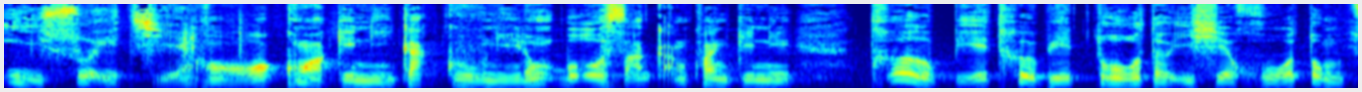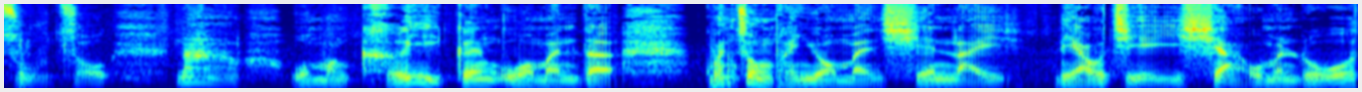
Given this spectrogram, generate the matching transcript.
艺穗节吼，我看今年甲旧年拢无啥共款，今年特别特别多的一些活动主轴，那我们可以跟我们的观众朋友们先来了解一下我们罗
